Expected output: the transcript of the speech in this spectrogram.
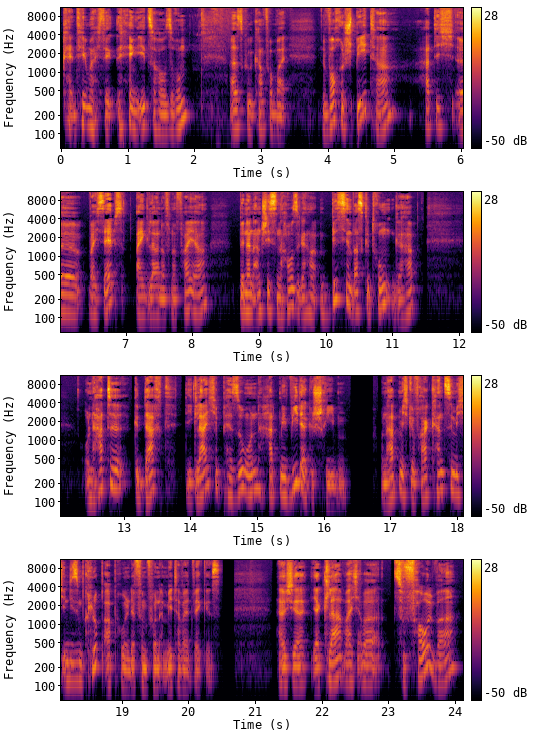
kein Thema, ich hänge eh zu Hause rum. Alles cool, kam vorbei. Eine Woche später hatte ich, äh, war ich selbst eingeladen auf einer Feier, bin dann anschließend nach Hause gegangen, hab ein bisschen was getrunken gehabt und hatte gedacht, die gleiche Person hat mir wieder geschrieben und hat mich gefragt, kannst du mich in diesem Club abholen, der 500 Meter weit weg ist? Da habe ich gesagt, ja klar, weil ich aber zu faul war,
